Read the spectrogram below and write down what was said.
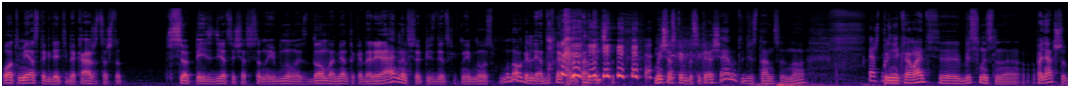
от места, где тебе кажется, что все пиздец, и сейчас все наебнулось, до момента, когда реально все пиздец, как наебнулось, много лет. Мы сейчас как бы сокращаем эту дистанцию, но Каждый паниковать день. Э, бессмысленно. Понятно, что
